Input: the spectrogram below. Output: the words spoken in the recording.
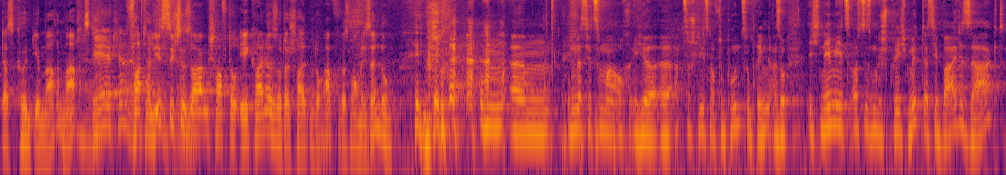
das könnt ihr machen, macht ja, ja, Fatalistisch zu sagen, schafft doch eh keiner, so, dann schalten wir doch ab. Was machen wir die Sendung. um, ähm, um das jetzt mal auch hier äh, abzuschließen, auf den Punkt zu bringen. Also ich nehme jetzt aus diesem Gespräch mit, dass ihr beide sagt,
